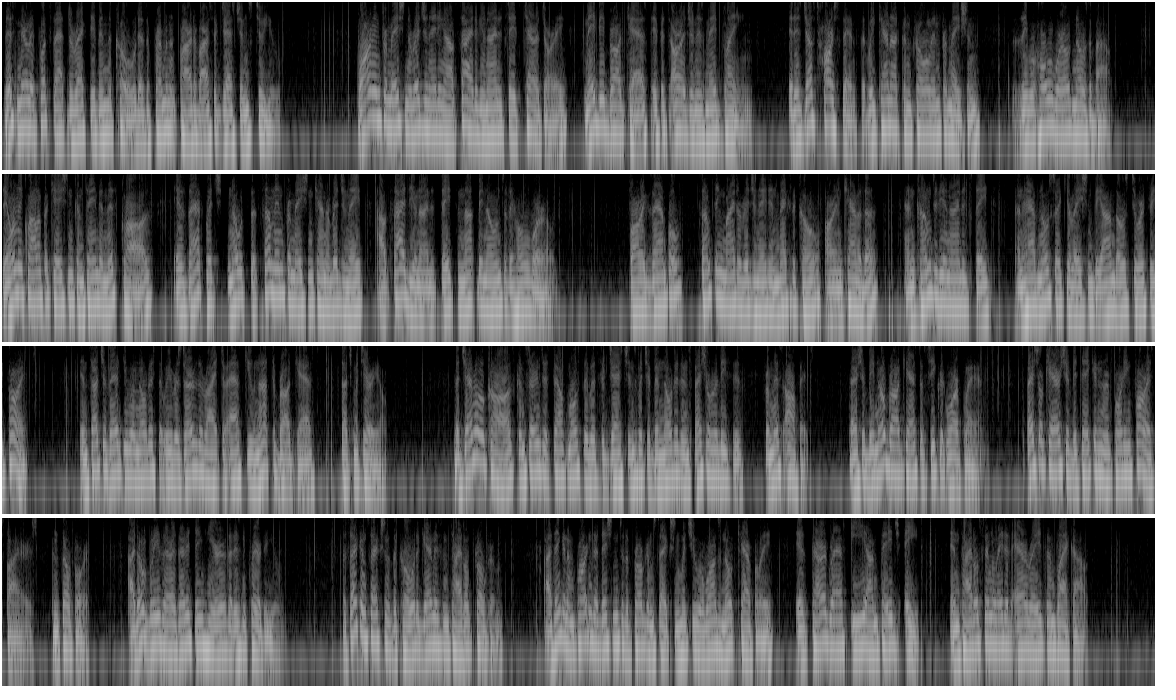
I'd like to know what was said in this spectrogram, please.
This merely puts that directive in the code as a permanent part of our suggestions to you. War information originating outside of United States territory may be broadcast if its origin is made plain. It is just horse sense that we cannot control information the whole world knows about. The only qualification contained in this clause is that which notes that some information can originate outside the United States and not be known to the whole world. For example, something might originate in Mexico or in Canada and come to the United States and have no circulation beyond those two or three points. In such event, you will notice that we reserve the right to ask you not to broadcast such material. The general cause concerns itself mostly with suggestions which have been noted in special releases from this office. There should be no broadcast of secret war plans. Special care should be taken in reporting forest fires, and so forth. I don't believe there is anything here that isn't clear to you. The second section of the code again is entitled Programs. I think an important addition to the program section, which you will want to note carefully, is paragraph E on page 8, entitled Simulated Air Raids and Blackouts.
